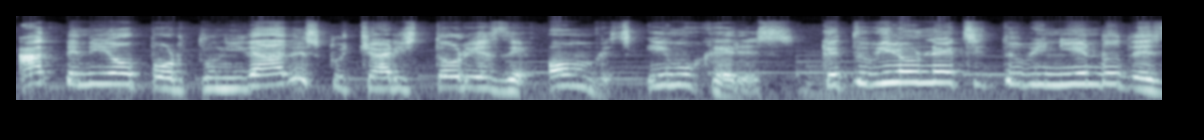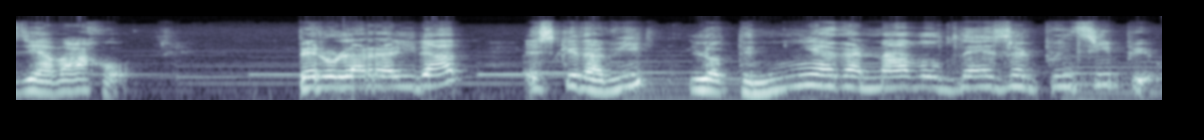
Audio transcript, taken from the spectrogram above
ha tenido oportunidad de escuchar historias de hombres y mujeres que tuvieron éxito viniendo desde abajo. Pero la realidad es que David lo tenía ganado desde el principio.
